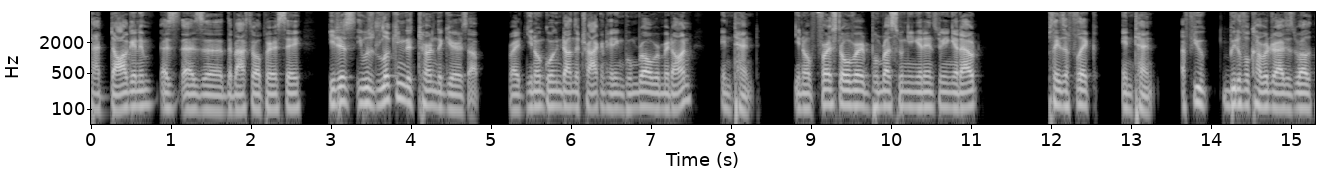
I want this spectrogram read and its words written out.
that dog in him as as uh, the basketball players say. He just he was looking to turn the gears up, right? You know, going down the track and hitting Bumrah over mid on, intent. You know, first over, Bumrah swinging it in, swinging it out, plays a flick, intent. A few beautiful cover drives as well.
